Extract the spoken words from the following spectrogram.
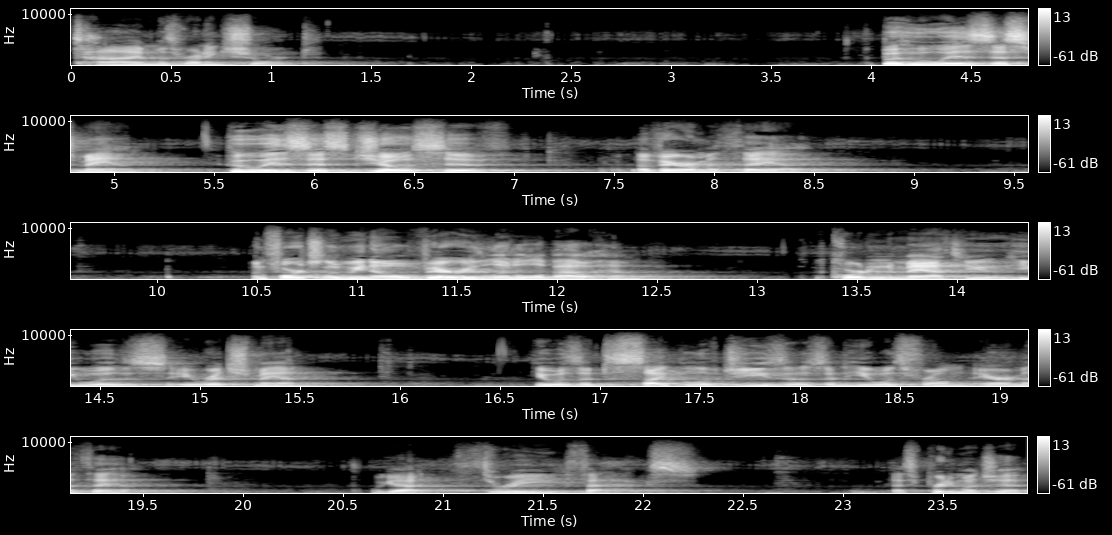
Time was running short. But who is this man? Who is this Joseph of Arimathea. Unfortunately, we know very little about him. According to Matthew, he was a rich man, he was a disciple of Jesus, and he was from Arimathea. We got three facts. That's pretty much it.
